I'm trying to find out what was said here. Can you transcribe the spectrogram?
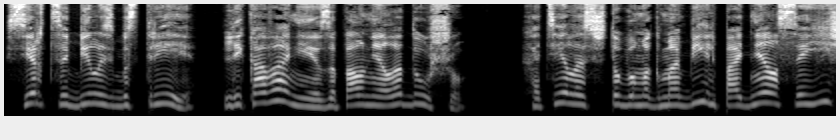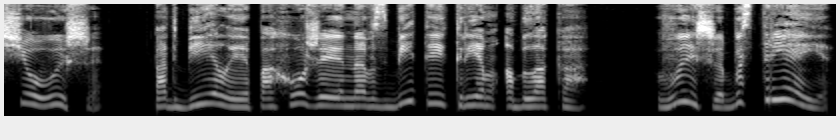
Сердце билось быстрее, ликование заполняло душу. Хотелось, чтобы магмобиль поднялся еще выше, под белые, похожие на взбитый крем облака. Выше, быстрее!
